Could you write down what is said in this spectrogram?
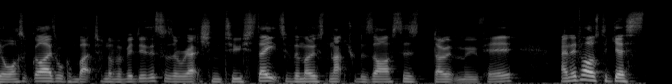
Yo, what's up guys? Welcome back to another video. This is a reaction to states with the most natural disasters don't move here. And if I was to guess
